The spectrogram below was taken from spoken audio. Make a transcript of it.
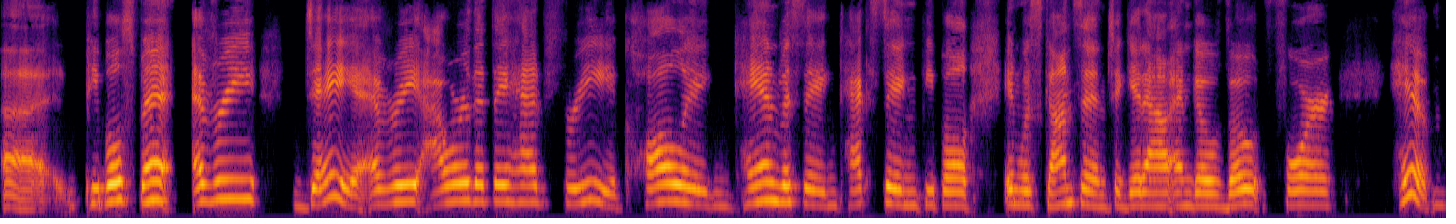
uh, people spent every day, every hour that they had free, calling, canvassing, texting people in Wisconsin to get out and go vote for him.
